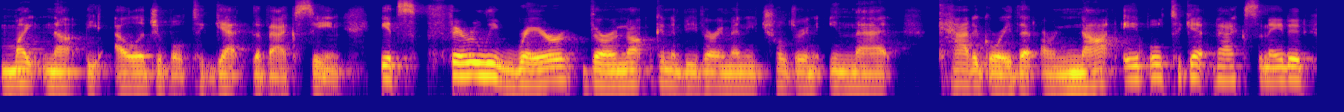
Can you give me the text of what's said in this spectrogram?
might not be eligible to get the vaccine. It's fairly rare. There are not going to be very many children in that category that are not able to get vaccinated,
